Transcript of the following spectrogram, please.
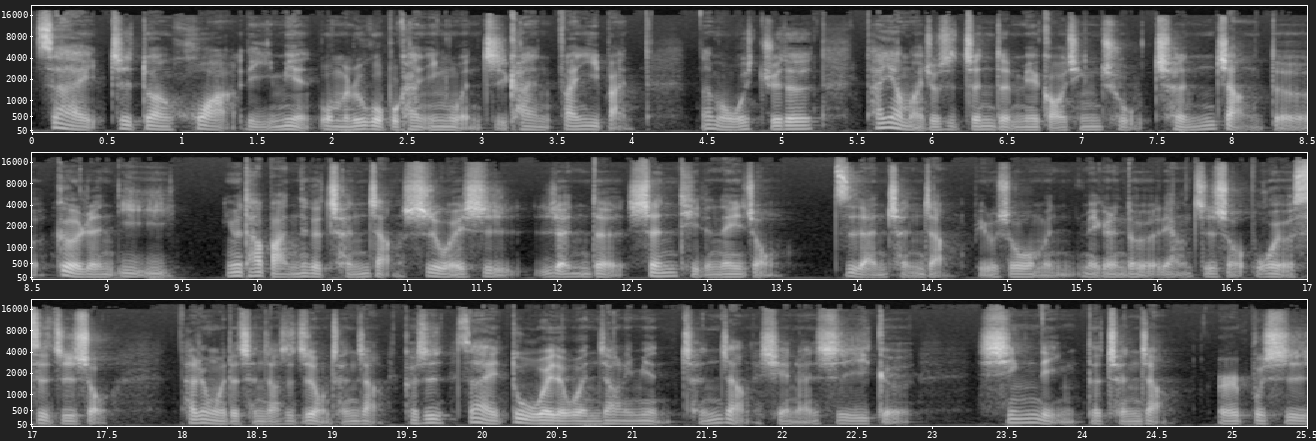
在这段话里面，我们如果不看英文，只看翻译版，那么我觉得他要么就是真的没有搞清楚成长的个人意义，因为他把那个成长视为是人的身体的那种自然成长，比如说我们每个人都有两只手，不会有四只手，他认为的成长是这种成长。可是，在杜威的文章里面，成长显然是一个心灵的成长，而不是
